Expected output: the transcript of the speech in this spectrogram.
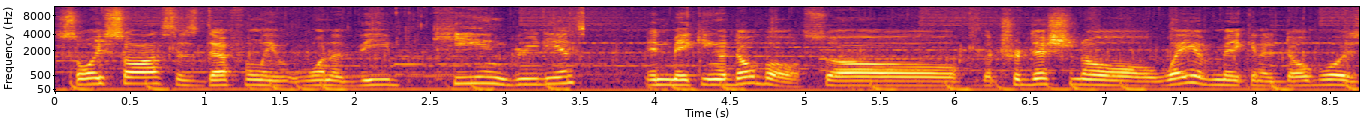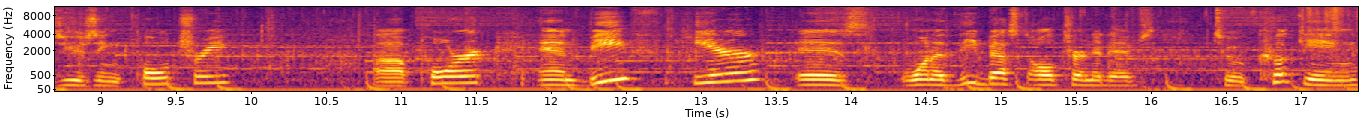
Soy sauce is definitely one of the key ingredients in making adobo. So the traditional way of making adobo is using poultry, uh, pork, and beef. Here is one of the best alternatives to cooking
